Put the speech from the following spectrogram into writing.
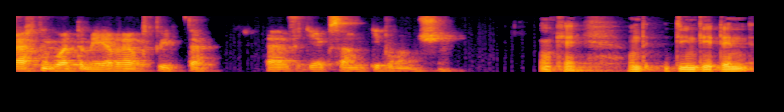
recht einen guten Mehrwert bieten äh, für die gesamte Branche. Okay. Und tun ihr denn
